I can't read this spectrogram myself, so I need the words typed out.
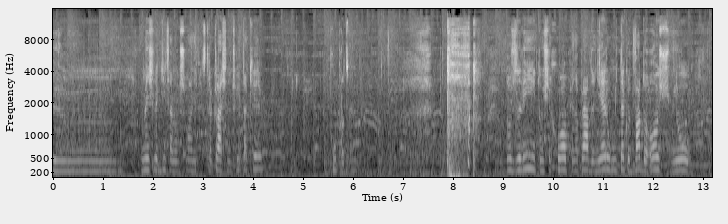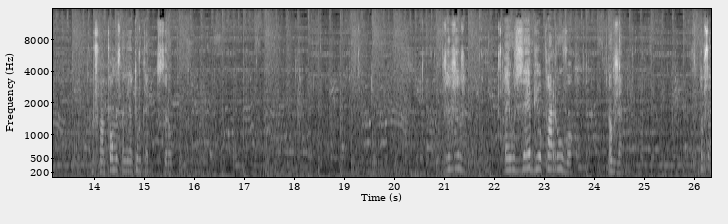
ym, myśl Legnica na utrzymanie w ekstraklasie, no, czyli takie pół procenta. No zlituj się chłopie, naprawdę, nie rób mi tego 2 do 8. Już mam pomysł na miniaturkę, co robię. Dobrze, dobrze, dobrze. Eusebio Paruwo. Dobrze. Dobrze.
